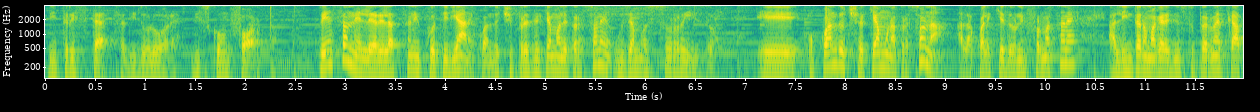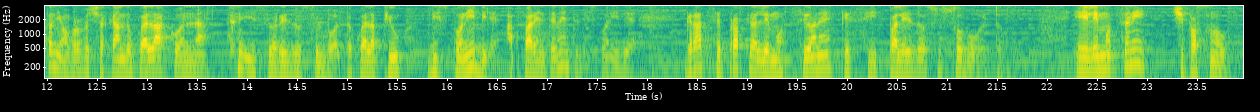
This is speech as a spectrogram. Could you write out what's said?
di tristezza, di dolore, di sconforto. Pensa nelle relazioni quotidiane, quando ci presentiamo alle persone usiamo il sorriso, e, o quando cerchiamo una persona alla quale chiedere un'informazione all'interno magari di un supermercato andiamo proprio cercando quella con il sorriso sul volto, quella più disponibile, apparentemente disponibile, grazie proprio all'emozione che si palesa sul suo volto. E le emozioni ci possono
